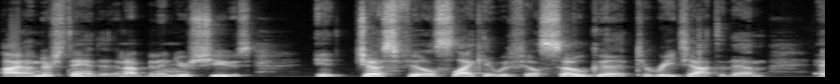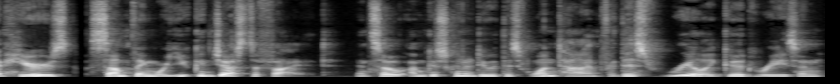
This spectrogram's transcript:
I understand it and I've been in your shoes. It just feels like it would feel so good to reach out to them. And here's something where you can justify it. And so I'm just going to do it this one time for this really good reason.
